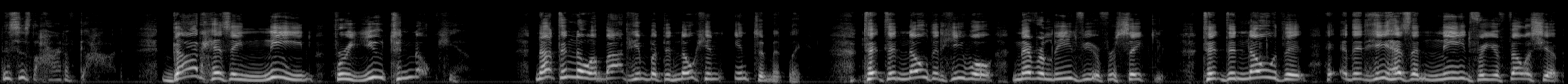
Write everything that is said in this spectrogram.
this is the heart of God. God has a need for you to know him. Not to know about him, but to know him intimately. To, to know that he will never leave you or forsake you. To, to know that, that he has a need for your fellowship.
